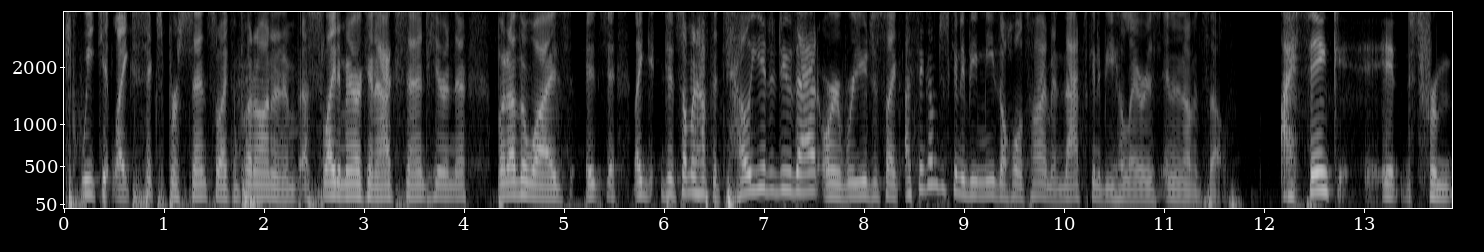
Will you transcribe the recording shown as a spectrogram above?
tweak it like 6% so I can put on an, a slight American accent here and there. But otherwise, it's like, did someone have to tell you to do that? Or were you just like, I think I'm just going to be me the whole time and that's going to be hilarious in and of itself? I think it, for,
